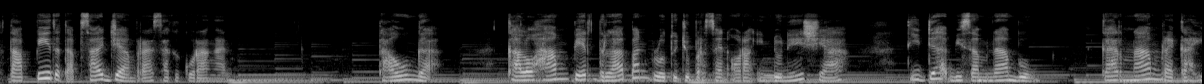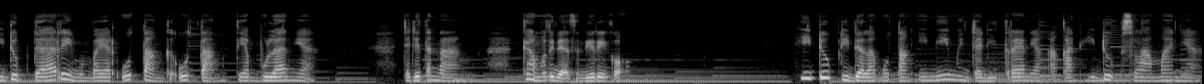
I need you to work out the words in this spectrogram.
tetapi tetap saja merasa kekurangan. Tahu nggak, kalau hampir 87% orang Indonesia tidak bisa menabung karena mereka hidup dari membayar utang ke utang tiap bulannya. Jadi tenang, kamu tidak sendiri kok. Hidup di dalam utang ini menjadi tren yang akan hidup selamanya.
